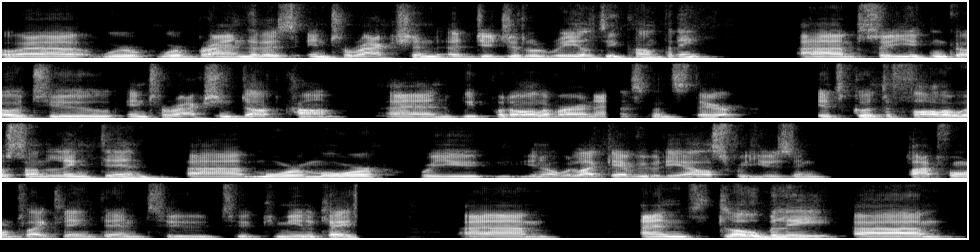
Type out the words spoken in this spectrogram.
uh, we're, we're branded as Interxion, a digital realty company. Um, so you can go to interxion.com and we put all of our announcements there it's good to follow us on LinkedIn uh, more and more. Where you, you know, like everybody else, we're using platforms like LinkedIn to to communicate. Um, and globally, um,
